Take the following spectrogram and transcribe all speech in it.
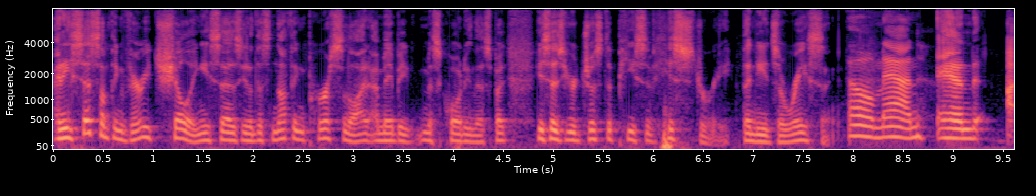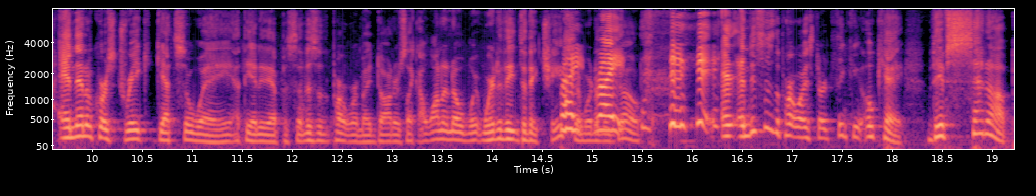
And he says something very chilling. He says, you know, there's nothing personal. I, I may be misquoting this, but he says, you're just a piece of history that needs erasing. Oh man. And uh, and then of course Drake gets away at the end of the episode. This is the part where my daughter's like, I want to know where, where do they do they chase Right, him? Where do right. they go? and, and this is the part where I start thinking, okay, they've set up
